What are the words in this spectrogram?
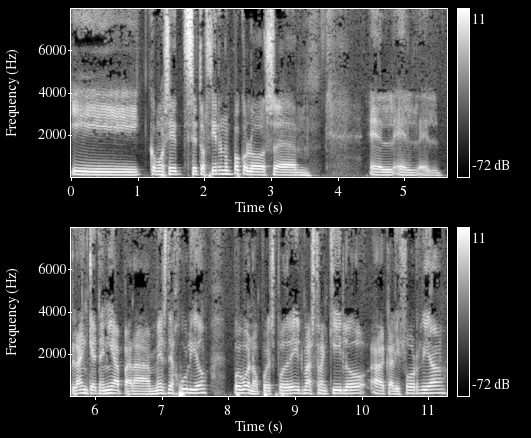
Y como se, se torcieron un poco los... Eh, el, el, plan que tenía para mes de julio, pues bueno, pues podré ir más tranquilo a California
